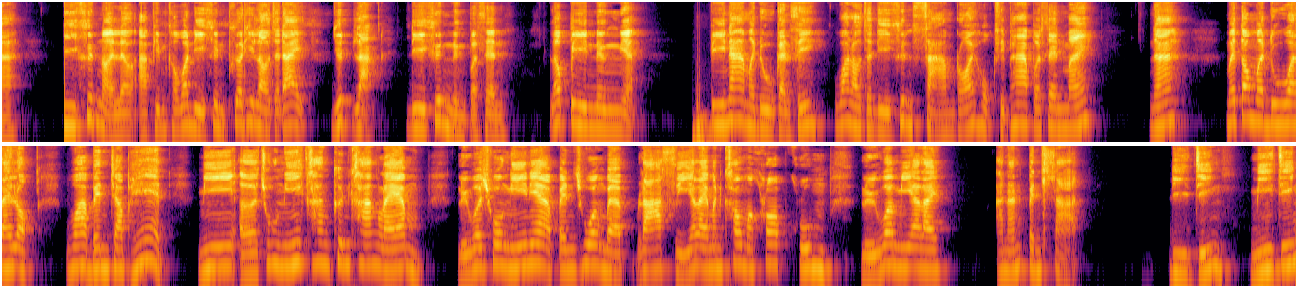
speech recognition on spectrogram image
นะดีขึ้นหน่อยแล้วอะพิมพ์คำว่าดีขึ้นเพื่อที่เราจะได้ยึดหลักดีขึ้นหนึ่งเปอร์เซ็นแล้วปีหนึ่งเนี่ยปีหน้ามาดูกันสิว่าเราจะดีขึ้น 365%ไหมนะ ไม่ต้องมาดูอะไรหรอกว่าเบญจเพศ มีเออช่วงนี้ข้างขึ้นข้างแรม หรือว่าช่วงนี้เนี่ยเป็นช่วงแบบราศีอะไรมันเข้ามาครอบคลุม หรือว่ามีอะไร อันนั้นเป็นศาสตร์ ดีจริง มีจริง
